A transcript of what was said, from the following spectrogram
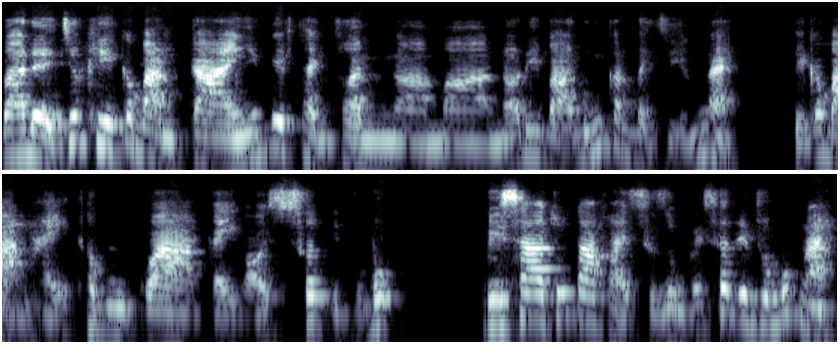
và để trước khi các bạn cài những cái thành phần à, mà nó đi vào đúng căn bệnh dị ứng này, thì các bạn hãy thông qua cái gói search infobook vì sao chúng ta phải sử dụng cái search infobook này?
